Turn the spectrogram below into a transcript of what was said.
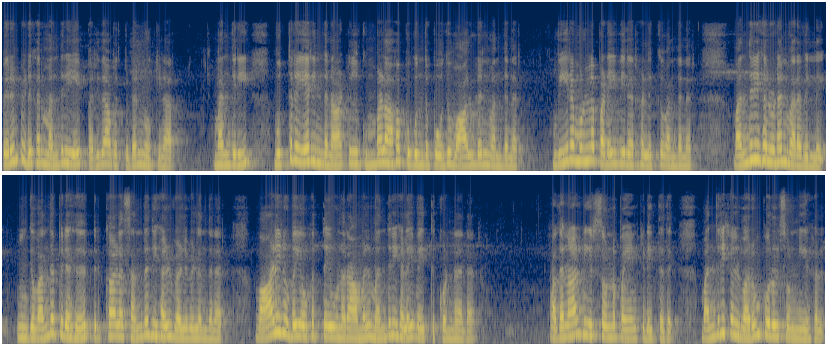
பெரும்பிடுகர் மந்திரியை பரிதாபத்துடன் நோக்கினார். மந்திரி முத்திரையர் இந்த நாட்டில் கும்பலாக புகுந்தபோது வாளுடன் வந்தனர். வீரமுள்ள படை வீரர்களுக்கு வந்தனர். மந்திரிகளுடன் வரவில்லை. இங்கு வந்த பிறகு பிற்கால சந்ததிகள் வலுவிழந்தனர். வாளின் உபயோகத்தை உணராமல் மந்திரிகளை வைத்துக் கொண்டனர். அதனால் நீர் சொன்ன பயன் கிடைத்தது. மந்திரிகள் வரும் பொருள் சொன்னீர்கள்.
